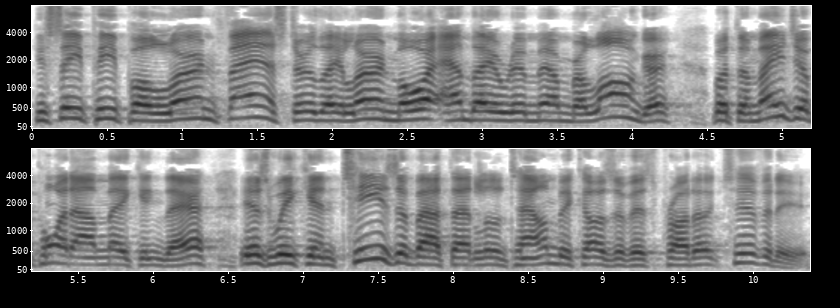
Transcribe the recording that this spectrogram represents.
you see, people learn faster, they learn more, and they remember longer. But the major point I'm making there is we can tease about that little town because of its productivity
